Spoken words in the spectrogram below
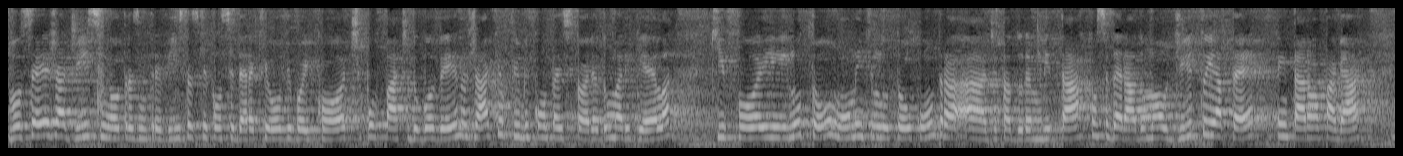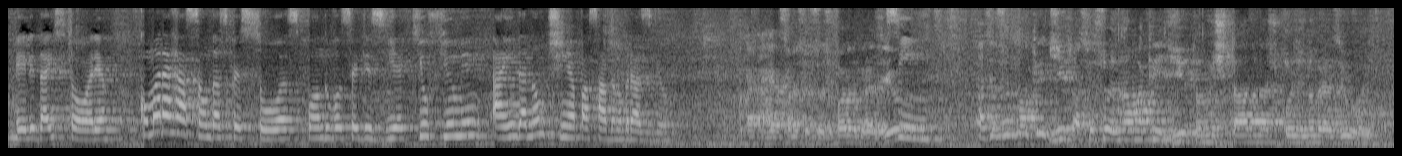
Você já disse em outras entrevistas que considera que houve boicote por parte do governo, já que o filme conta a história do Marighella, que foi lutou, um homem que lutou contra a ditadura militar, considerado um maldito e até tentaram apagar ele da história. Como era a reação das pessoas quando você dizia que o filme ainda não tinha passado no Brasil? A reação das pessoas fora do Brasil? Sim. As pessoas não acreditam, as pessoas não acreditam no estado das coisas no Brasil hoje.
